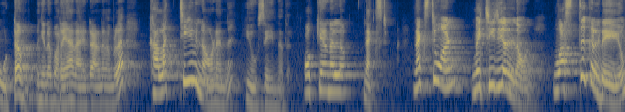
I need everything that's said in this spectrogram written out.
കൂട്ടം. ഇങ്ങനെ പറയാനായിട്ടാണ് നമ്മൾ കളക്റ്റീവ് നൗൺ എന്ന് യൂസ് ചെയ്യുന്നത്. ഓക്കെ ആണല്ലോ. Next next one material noun വസ്തുക്കളുടെയും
